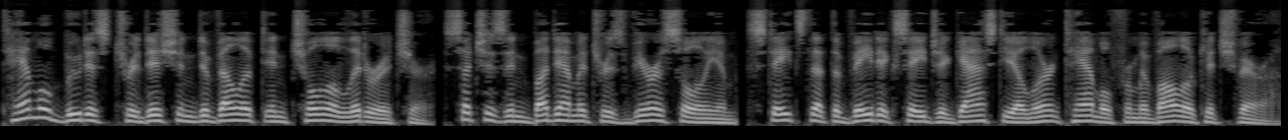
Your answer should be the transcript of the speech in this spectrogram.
Tamil Buddhist tradition developed in Chola literature, such as in Buddhamitra's Virasolium, states that the Vedic sage Agastya learnt Tamil from Avalokiteshvara.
